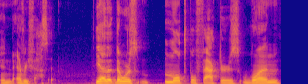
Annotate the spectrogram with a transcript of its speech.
in every facet. Yeah, there was multiple factors. One,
